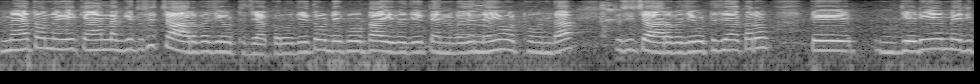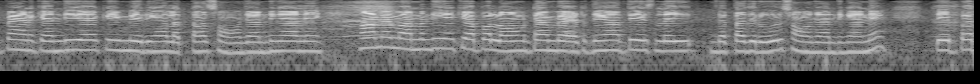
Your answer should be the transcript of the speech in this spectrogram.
ਮੈਂ ਤੁਹਾਨੂੰ ਇਹ ਕਹਿਣ ਲੱਗੀ, ਤੁਸੀਂ 4 ਵਜੇ ਉੱਠ ਜਾ ਕਰੋ। ਜੇ ਤੁਹਾਡੇ ਕੋਲ 2:30 ਵਜੇ 3 ਵਜੇ ਨਹੀਂ ਉੱਠ ਹੁੰਦਾ, ਤੁਸੀਂ 4 ਵਜੇ ਉੱਠ ਜਾ ਕਰੋ। ਤੇ ਜਿਹੜੀ ਇਹ ਮੇਰੀ ਭੈਣ ਕਹਿੰਦੀ ਹੈ ਕਿ ਮੇਰੀਆਂ ਲੱਤਾਂ ਸੌ ਜਾਂਦੀਆਂ ਨੇ, ਹਾਂ, ਮੈਂ ਮੰਨਦੀ ਹਾਂ ਕਿ ਆਪਾਂ ਲੌਂਗ ਟਾਈਮ ਬੈਠਦੇ ਹਾਂ ਤੇ ਇਸ ਲਈ ਲੱਤਾਂ ਜ਼ਰੂਰ ਸੌ ਜਾਂਦੀਆਂ ਨੇ। ਤੇ ਪਰ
